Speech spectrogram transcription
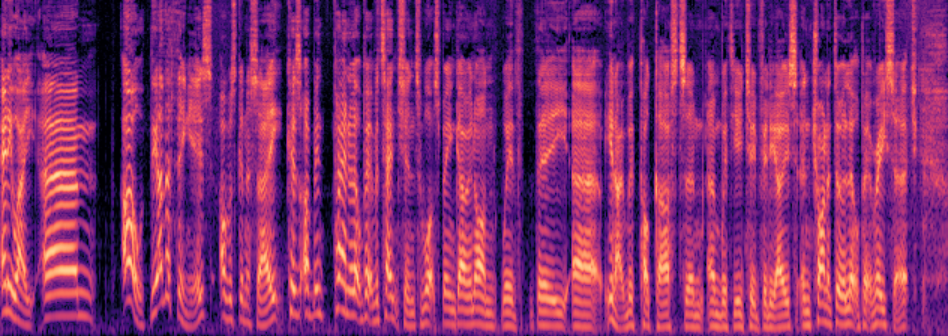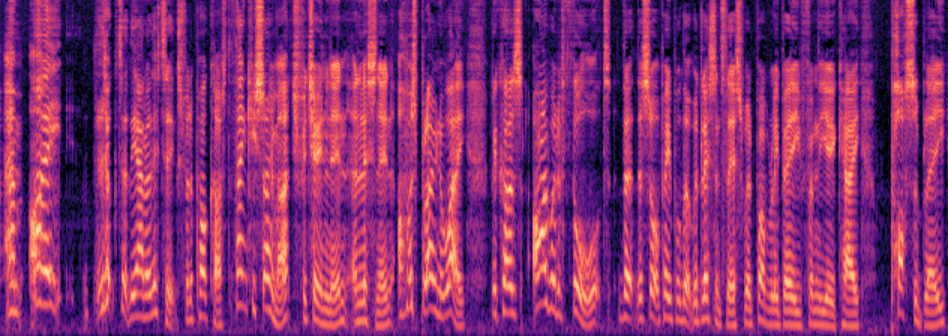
anyway, um, Oh, the other thing is, I was going to say because I've been paying a little bit of attention to what's been going on with the, uh, you know, with podcasts and, and with YouTube videos, and trying to do a little bit of research. Um, I looked at the analytics for the podcast. Thank you so much for tuning in and listening. I was blown away because I would have thought that the sort of people that would listen to this would probably be from the UK, possibly,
